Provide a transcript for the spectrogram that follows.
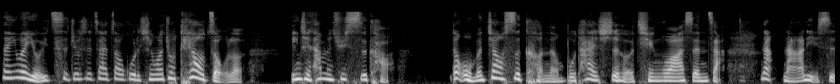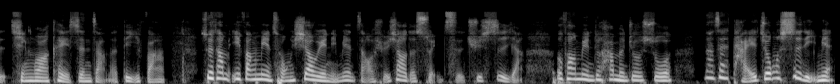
那因为有一次就是在照顾的青蛙就跳走了，引起他们去思考。但我们教室可能不太适合青蛙生长，那哪里是青蛙可以生长的地方？所以他们一方面从校园里面找学校的水池去饲养，二方面就他们就说，那在台中市里面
